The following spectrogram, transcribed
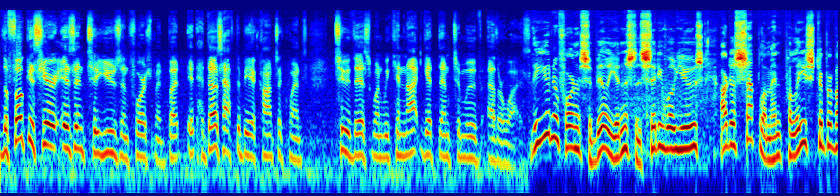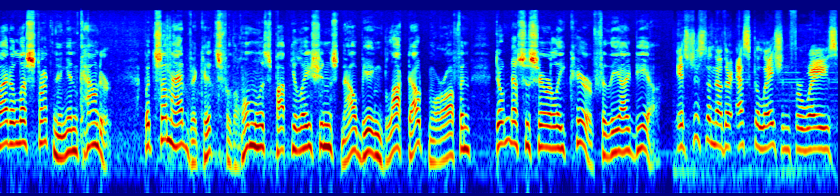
The focus here isn't to use enforcement, but it does have to be a consequence to this when we cannot get them to move otherwise. The uniformed civilians the city will use are to supplement police to provide a less threatening encounter. But some advocates for the homeless populations now being blocked out more often don't necessarily care for the idea. It's just another escalation for ways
